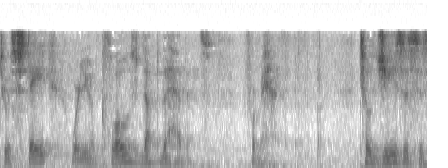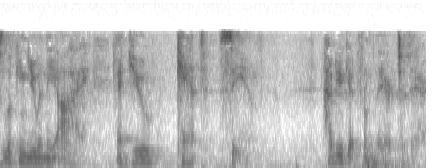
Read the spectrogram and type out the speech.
to a state where you have closed up the heavens for man? Till Jesus is looking you in the eye and you can't see him. How do you get from there to there?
